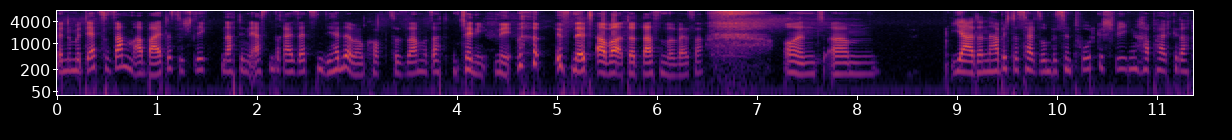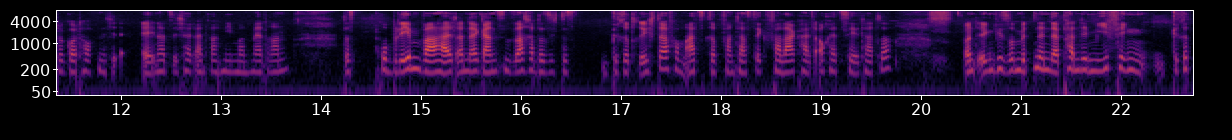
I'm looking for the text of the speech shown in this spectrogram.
Wenn du mit der zusammenarbeitest, die schlägt nach den ersten drei Sätzen die Hände über Kopf zusammen und sagt, Jenny, nee, ist nett, aber das lassen wir besser. Und ähm, ja, dann habe ich das halt so ein bisschen totgeschwiegen, habe halt gedacht, oh Gott, hoffentlich erinnert sich halt einfach niemand mehr dran. Das Problem war halt an der ganzen Sache, dass ich das Grit Richter vom Artskript Fantastik Verlag halt auch erzählt hatte. Und irgendwie so mitten in der Pandemie fing Grit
